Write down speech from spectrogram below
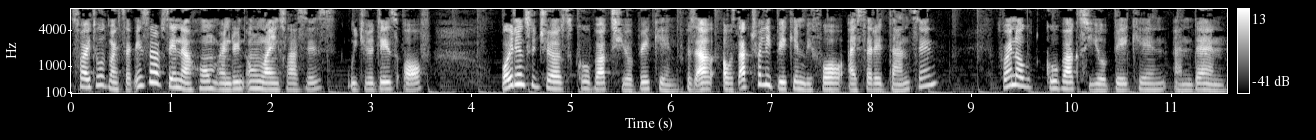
So I told myself, instead of staying at home and doing online classes with your days off, why don't you just go back to your baking? Because I, I was actually baking before I started dancing. So why not go back to your baking and then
